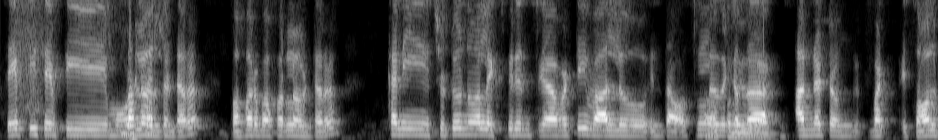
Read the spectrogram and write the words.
సేఫ్టీ సేఫ్టీ మోడ్లో. వెళ్తుంటారు. బఫర్ బఫర్లో ఉంటారు. కానీ చుట్టూ ఉన్న వాళ్ళు ఎక్స్పీరియన్స్డ్ కాబట్టి వాళ్ళు ఇంత అవసరం లేదు కదా. అన్నట్టు but it's all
